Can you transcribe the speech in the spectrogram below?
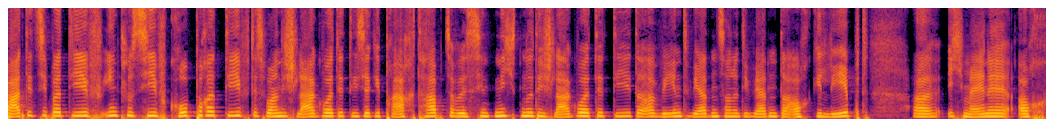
partizipativ, inklusiv, kooperativ, das waren die Schlagworte, die ihr gebracht habt, aber es sind nicht nur die Schlagworte, die da erwähnt werden, sondern die werden da auch gelebt. Äh, ich meine, auch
